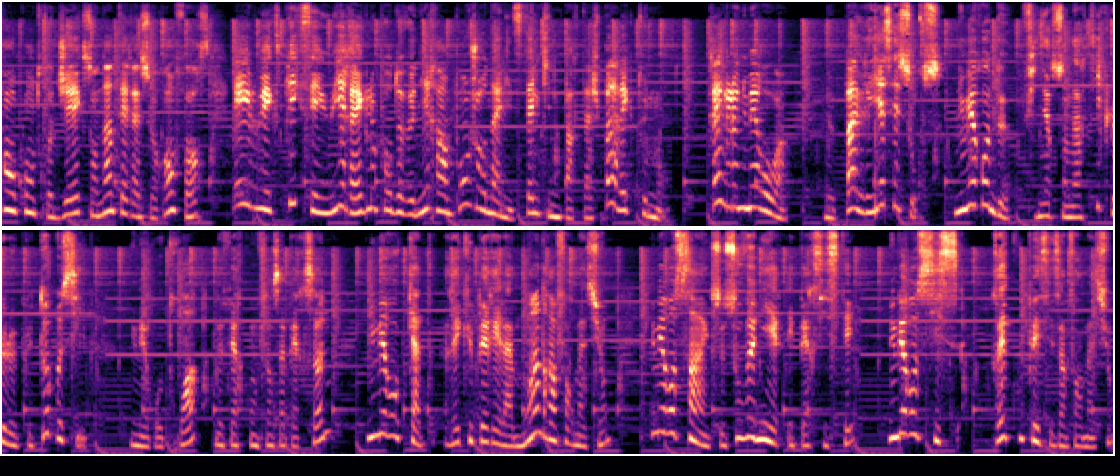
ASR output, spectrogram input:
rencontre Jake, son intérêt se renforce et il lui explique ses 8 règles pour devenir un bon journaliste, celles qu'il ne partage pas avec tout le monde. Règle numéro 1. Ne pas griller ses sources. Numéro 2. Finir son article le plus tôt possible. Numéro 3. Ne faire confiance à personne. Numéro 4. Récupérer la moindre information. Numéro 5. Se souvenir et persister. Numéro 6. Recouper ses informations.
